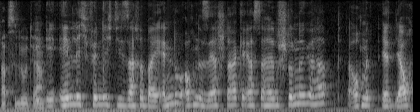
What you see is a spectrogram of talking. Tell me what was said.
absolut, ja. Ä- Ähnlich finde ich die Sache bei Endo auch eine sehr starke erste halbe Stunde gehabt. Auch mit, ja auch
